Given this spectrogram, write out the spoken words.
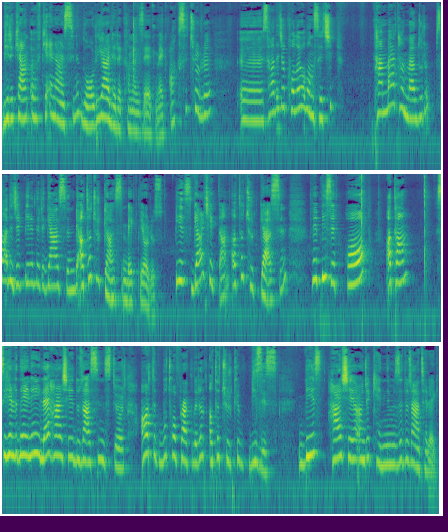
biriken öfke enerjisini doğru yerlere kanalize etmek. Aksi türlü e, sadece kolay olanı seçip tembel tembel durup sadece birileri gelsin, bir Atatürk gelsin bekliyoruz. Biz gerçekten Atatürk gelsin ve bizi hop atam sihirli değneğiyle her şeyi düzelsin istiyoruz. Artık bu toprakların Atatürk'ü biziz. Biz her şeye önce kendimizi düzelterek,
